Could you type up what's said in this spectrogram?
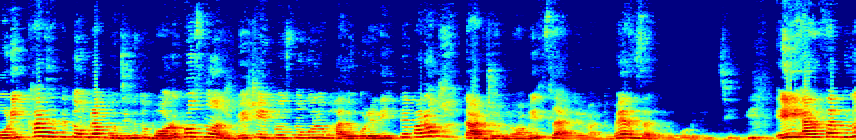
পরীক্ষা যাতে তোমরা যেহেতু বড় প্রশ্ন আসবে, সেই প্রশ্নগুলো ভালো করে লিখতে পারো, তার জন্য আমি স্লাইডের মাধ্যমে অ্যান্সার দিচ্ছি। এই অ্যান্সারগুলো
